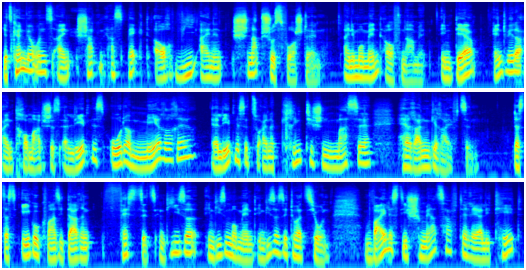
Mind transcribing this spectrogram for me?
Jetzt können wir uns einen Schattenaspekt auch wie einen Schnappschuss vorstellen, eine Momentaufnahme, in der entweder ein traumatisches Erlebnis oder mehrere Erlebnisse zu einer kritischen Masse herangereift sind dass das Ego quasi darin festsitzt, in, dieser, in diesem Moment, in dieser Situation, weil es die schmerzhafte Realität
